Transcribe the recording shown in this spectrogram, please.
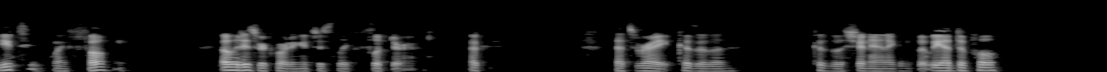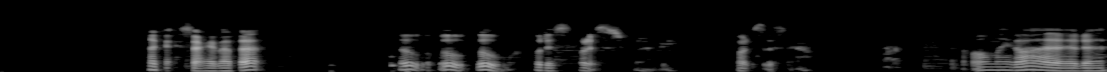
YouTube, my phone. Oh, it is recording. It just like flipped around. That's right, cause of the, cause of the shenanigans that we had to pull. Okay, sorry about that. Ooh, ooh, ooh. What is, what is, what is this now? Oh my god.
